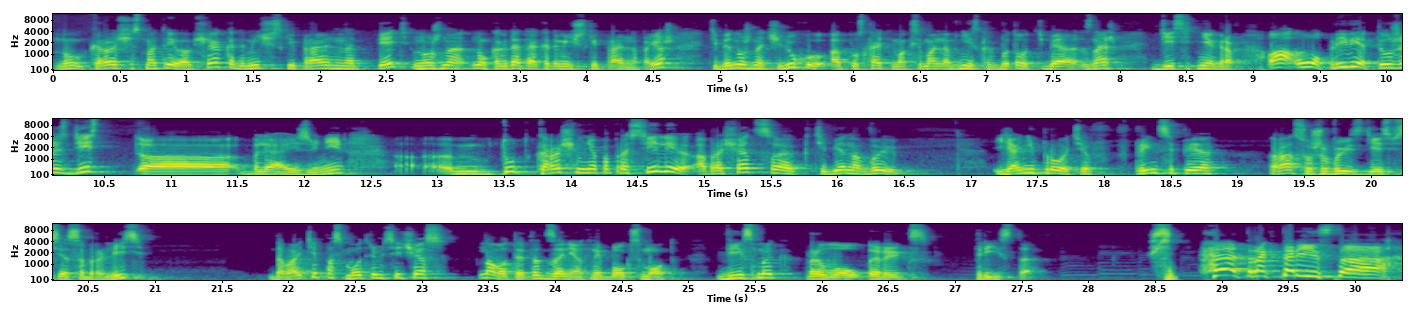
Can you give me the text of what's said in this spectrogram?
Ну, короче, смотри, вообще академически правильно петь нужно, ну, когда ты академически правильно поешь, тебе нужно челюху опускать максимально вниз, как будто вот тебя, знаешь, 10 негров. А, о, привет, ты уже здесь? А, бля, извини. Тут, короче, меня попросили обращаться к тебе на «вы». Я не против. В принципе, раз уже вы здесь все собрались, давайте посмотрим сейчас на вот этот занятный бокс-мод. Vismac Relow RX 300. Тракториста!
